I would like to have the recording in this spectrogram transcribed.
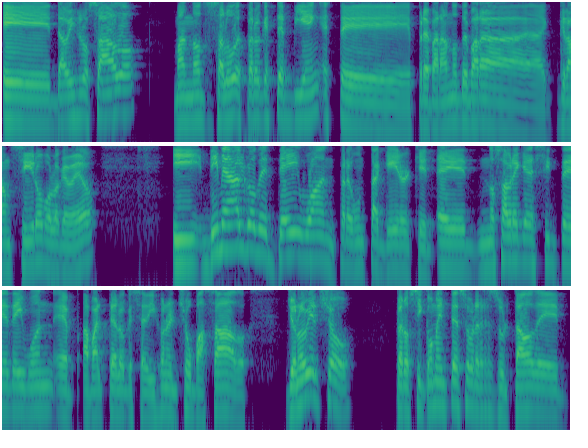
Eh, David Rosado, mandando saludos, espero que estés bien, este, preparándote para Grand Zero, por lo que veo. Y dime algo de Day One, pregunta Gator Kid. Eh, no sabré qué decirte de Day One, eh, aparte de lo que se dijo en el show pasado. Yo no vi el show, pero sí comenté sobre el resultado de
